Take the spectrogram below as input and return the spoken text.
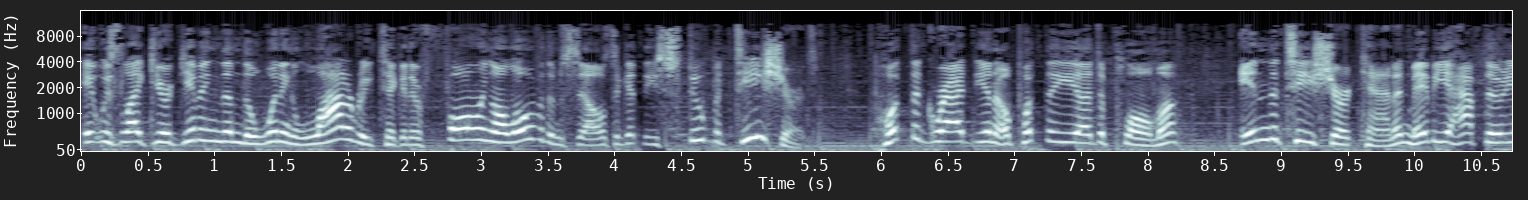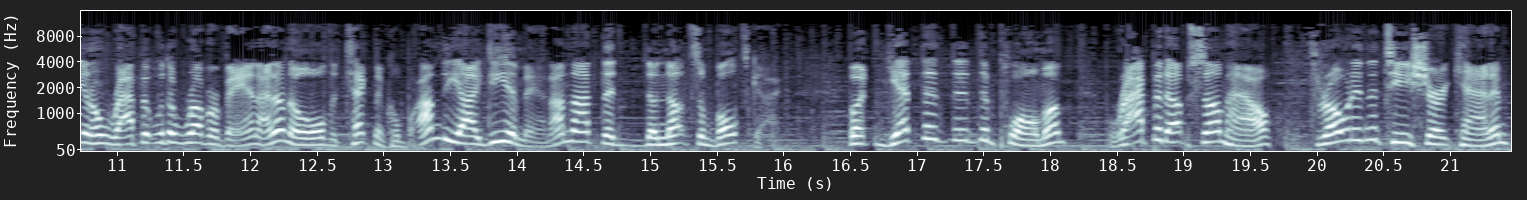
It was like you're giving them the winning lottery ticket. They're falling all over themselves to get these stupid t-shirts. Put the grad, you know, put the uh, diploma in the t-shirt cannon. Maybe you have to, you know, wrap it with a rubber band. I don't know all the technical. I'm the idea man. I'm not the, the nuts and bolts guy. But get the, the diploma, wrap it up somehow, throw it in the t-shirt cannon,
